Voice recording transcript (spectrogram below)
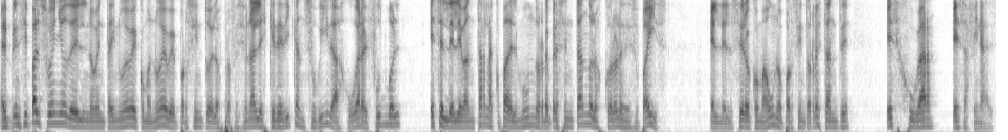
El principal sueño del 99,9% de los profesionales que dedican su vida a jugar al fútbol es el de levantar la Copa del Mundo representando los colores de su país. El del 0,1% restante es jugar esa final.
